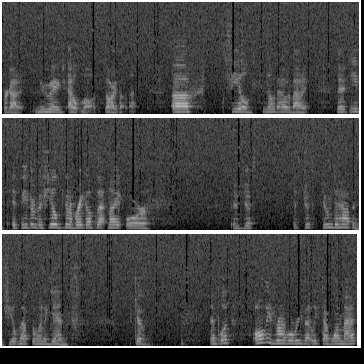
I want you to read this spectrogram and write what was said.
forgot it. New Age Outlaws. Sorry about that. Uh, Shield, no doubt about it. There's e it's either the shield's gonna break up that night or there's just it's just doomed to happen. Shield have to win again. Because and plus all these rivalries at least have one match,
